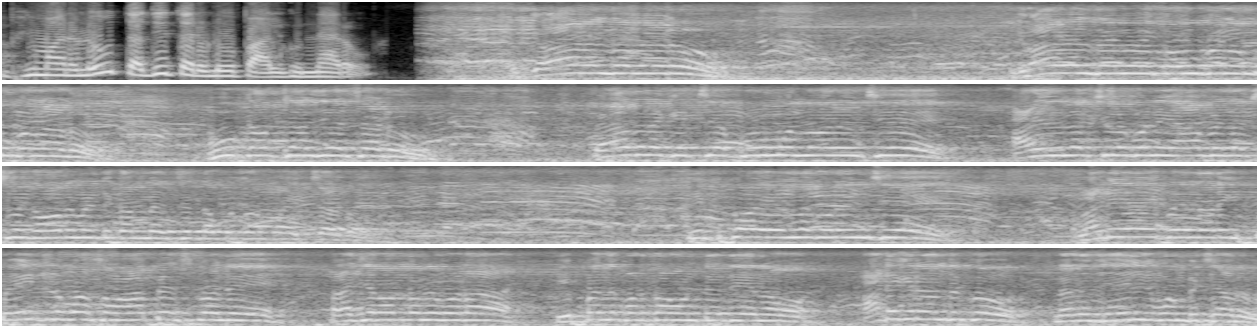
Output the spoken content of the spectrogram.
అభిమానులు తదితరులు పాల్గొన్నారు. గ్రామీణ భూ కబ్జాలు చేశాడు. పేదలకు ఇచ్చే భూముల్లో నుంచి ఐదు లక్షలు కొని యాభై లక్షలు గవర్నమెంట్ కమ్మేసి డబ్బు సంపాదించాడు. టిట్కో ఇళ్ళ గురించి రెడీ అయిపోయిన దానికి పెయింట్ల కోసం ఆపేసుకొని ప్రజలందరూ కూడా ఇబ్బంది పడుతూ ఉంటే నేను అడిగినందుకు నన్ను జైలుకి పంపించారు.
